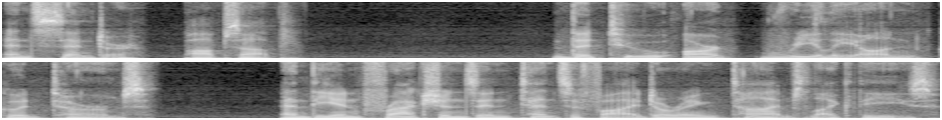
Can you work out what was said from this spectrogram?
and center pops up. The two aren't really on good terms, and the infractions intensify during times like these.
